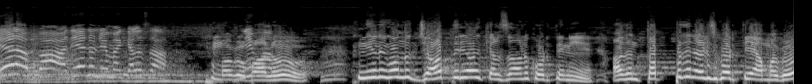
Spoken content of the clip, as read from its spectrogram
ಹೇಳಪ್ಪ ಅದೇನು ನಿಮ್ಮ ಕೆಲಸ? ಮಗು ಬಾಲು ನಿನಗೊಂದು ಜವಾಬ್ದಾರಿ ಕೆಲಸವನ್ನು ಕೊಡ್ತೀನಿ. ಅದನ್ನ ತಪ್ಪದೆ ನಡೆಸಿಕೊಡ್ತೀಯ ಮಗು?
